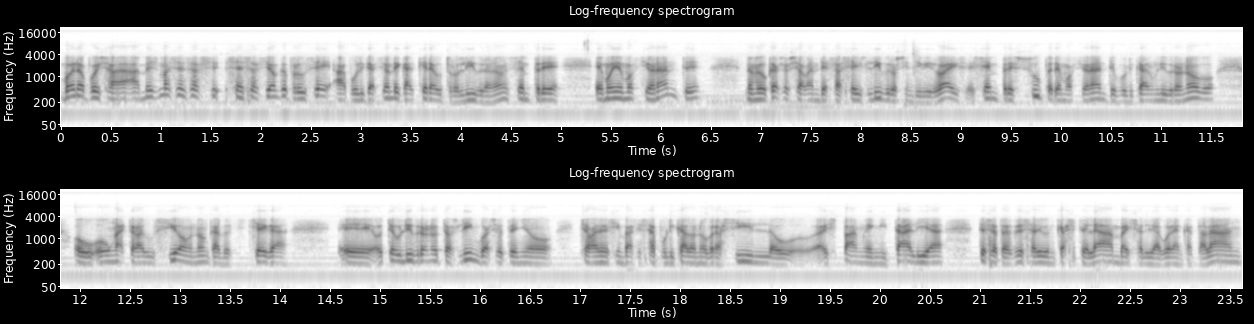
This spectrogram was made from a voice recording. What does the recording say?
Bueno, pois a, a mesma sensación que produce a publicación de calquera outro libro, non? Sempre é moi emocionante, no meu caso xa van 16 libros individuais, é sempre super emocionante publicar un libro novo ou, ou unha traducción, non? Cando chega eh, o teu libro en outras linguas, eu teño Chavales sin base, está publicado no Brasil, ou a Spam en Italia, tes de saliu en castelán, vai salir agora en catalán.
